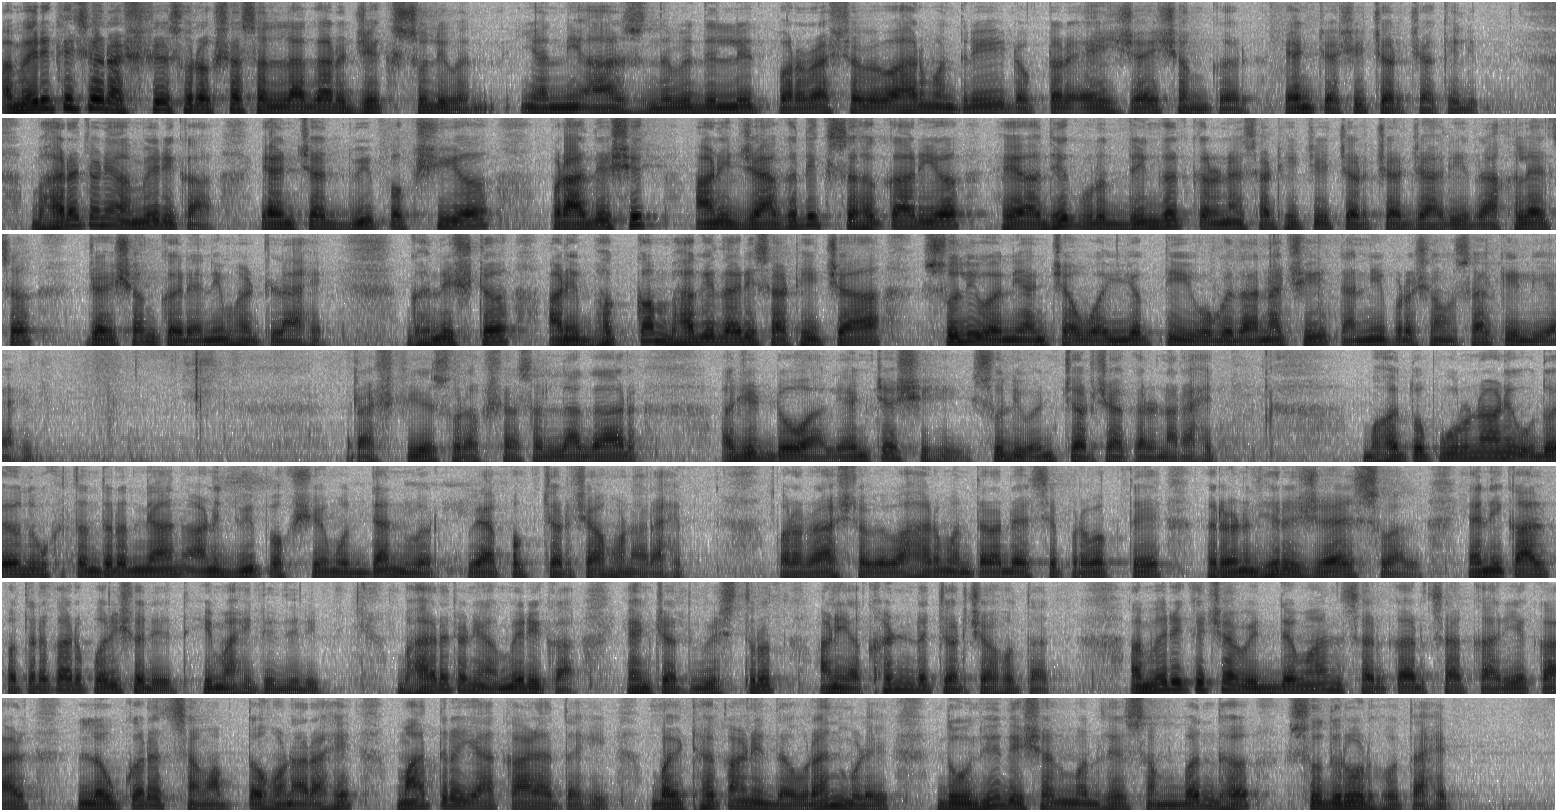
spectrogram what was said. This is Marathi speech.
अमेरिकेचे राष्ट्रीय सुरक्षा सल्लागार जेक सुलिवन यांनी आज नवी दिल्लीत परराष्ट्र व्यवहार मंत्री डॉक्टर एस जयशंकर यांच्याशी चर्चा केली. भारत आणि अमेरिका यांच्या द्विपक्षीय प्रादेशिक आणि जागतिक सहकार्य हे अधिक वृद्धिंगत करण्यासाठीची चर्चा जारी राखल्याचं जयशंकर यांनी म्हटलं आहे. घनिष्ठ आणि भक्कम भागीदारीसाठीच्या सुलिवन यांच्या वैयक्तिक योगदानाची त्यांनी प्रशंसा केली आहे. राष्ट्रीय सुरक्षा सल्लागार अजित डोवाल यांच्याशीही सुलिवन चर्चा करणार आहेत. महत्त्वपूर्ण आणि उदयोन्मुख तंत्रज्ञान आणि द्विपक्षीय मुद्द्यांवर व्यापक चर्चा होणार आहे. परराष्ट्र व्यवहार मंत्रालयाचे प्रवक्ते रणधीर जयस्वाल यांनी काल पत्रकार परिषदेत ही माहिती दिली. भारत आणि अमेरिका यांच्यात विस्तृत आणि अखंड चर्चा होतात. अमेरिकेच्या विद्यमान सरकारचा कार्यकाळ लवकरच समाप्त होणार आहे. मात्र या काळातही बैठक आणि दौऱ्यांमुळे दोन्ही देशांमधले संबंध सुदृढ होत आहेत.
